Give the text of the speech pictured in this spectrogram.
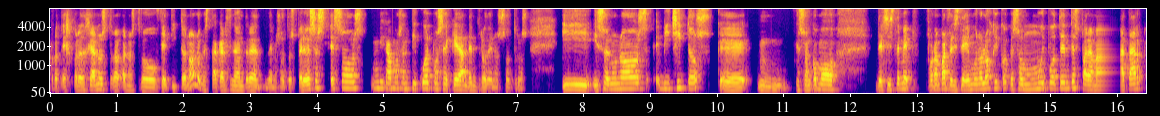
proteger, proteger a, nuestro, a nuestro fetito, ¿no? lo que está creciendo entre de nosotros. Pero esos, esos, digamos, anticuerpos se quedan dentro de nosotros y, son unos bichitos que, mm, que, son como del sistema, forman parte del sistema inmunológico que son muy potentes para matar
